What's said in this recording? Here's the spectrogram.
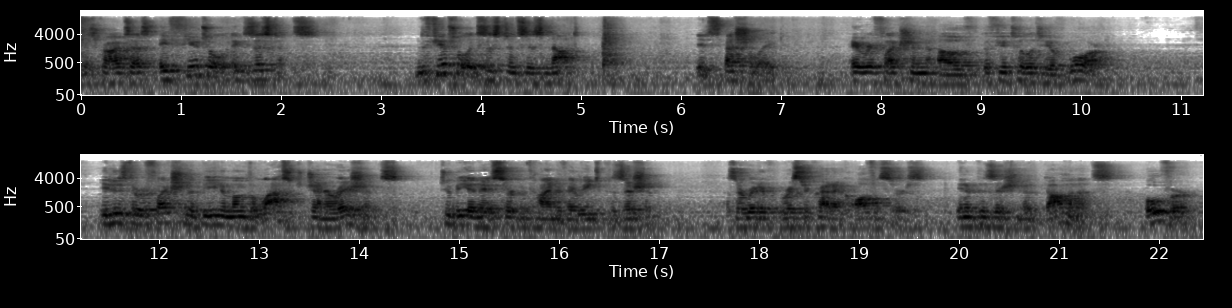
describes as a futile existence. And the futile existence is not especially a reflection of the futility of war. It is the reflection of being among the last generations to be in a certain kind of elite position, as aristocratic officers in a position of dominance over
